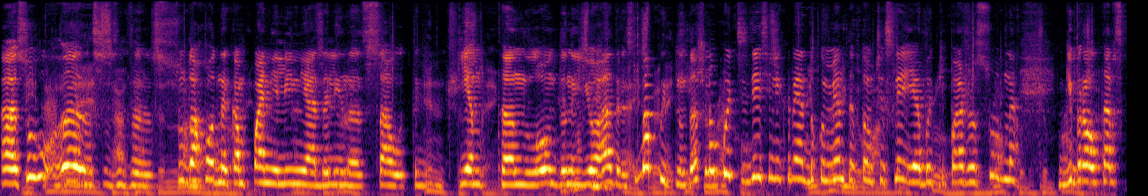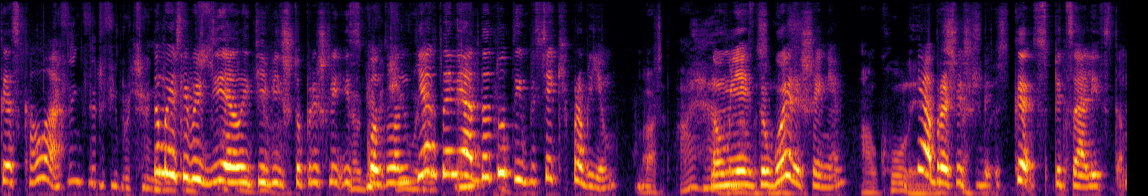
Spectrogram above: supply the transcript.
А, су... э, судоходная компания линия Аделина Саут Кемптон, Лондон, ее адрес. Любопытно, должно быть здесь у них ряд документы, в том числе и об экипаже судна Гибралтарская скала. Думаю, если вы сделаете вид, что пришли из Скотланд-Ярда, они отдадут их без всяких проблем. Но у меня есть другое решение. Я обращусь к специалистам.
